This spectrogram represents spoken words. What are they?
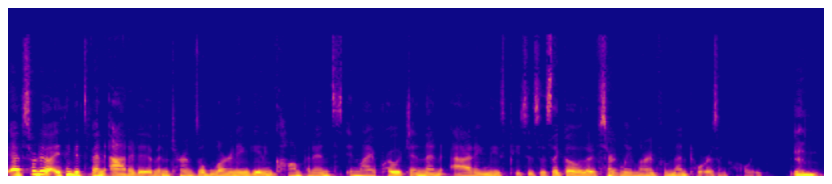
I've sort of, I think it's been additive in terms of learning, gaining confidence in my approach, and then adding these pieces as I go that I've certainly learned from mentors and colleagues. And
